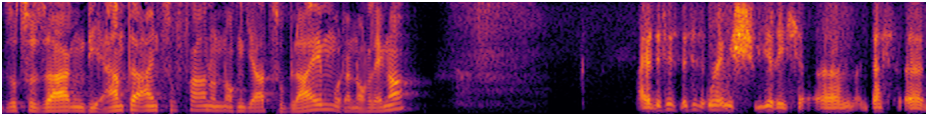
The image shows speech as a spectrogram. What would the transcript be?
sozusagen die Ernte einzufahren und noch ein Jahr zu bleiben oder noch länger? Also das ist, das ist unheimlich schwierig, ähm, das äh,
